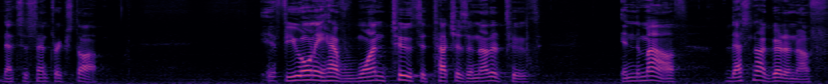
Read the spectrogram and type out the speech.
That's a centric stop. If you only have one tooth that touches another tooth in the mouth, that's not good enough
